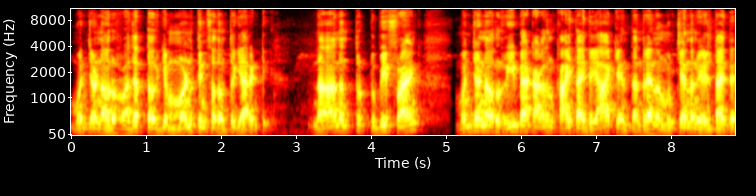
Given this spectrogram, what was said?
ಮಂಜಣ್ಣ ಅವರು ರಜತ್ ಅವ್ರಿಗೆ ಮಣ್ಣು ತಿನ್ಸೋದಂತೂ ಗ್ಯಾರಂಟಿ ನಾನಂತೂ ಟು ಬಿ ಫ್ರ್ಯಾಂಕ್ ಮಂಜಣ್ಣ ಅವರು ರೀಬ್ಯಾಕ್ ಆಗೋದನ್ನು ಕಾಯ್ತಾ ಇದ್ದೆ. ಯಾಕೆ ಅಂತಂದರೆ ನಾನು ಮುಂಚೆಯಿಂದನೂ ಹೇಳ್ತಾ ಇದ್ದೆ.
